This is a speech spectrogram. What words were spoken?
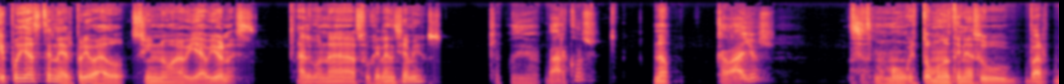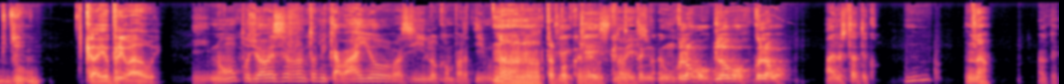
qué podías tener privado si no había aviones? ¿Alguna sugerencia, amigos? ¿Qué podía? ¿Barcos? No. ¿Caballos? O sea, mamón, güey. Todo el mundo tenía su, bar- su caballo privado, güey. No, pues yo a veces rento mi caballo, así lo compartimos. No, no, ¿Qué- tampoco qué eran es? los No caballos. tengo- un globo, globo, globo. Aerostático. No. Ok.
